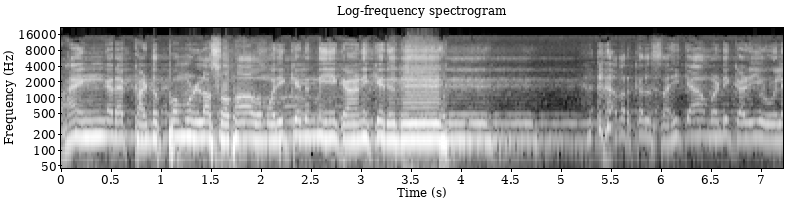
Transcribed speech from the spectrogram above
ഭയങ്കര കടുപ്പമുള്ള സ്വഭാവം ഒരിക്കലും നീ കാണിക്കരുത്. അവർക്കത് സഹിക്കാൻ വേണ്ടി കഴിയൂല.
